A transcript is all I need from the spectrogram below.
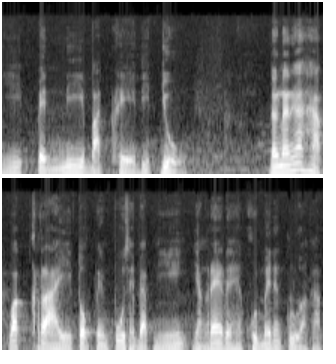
นี้เป็นหนี้บัตรเครดิตอยู่ ดังนั้นถ้าหากว่าใครตกเป็นผู้เสียแบบนี้อย่างแรกเลยฮะคุณไม่ต้องกลัวครับ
